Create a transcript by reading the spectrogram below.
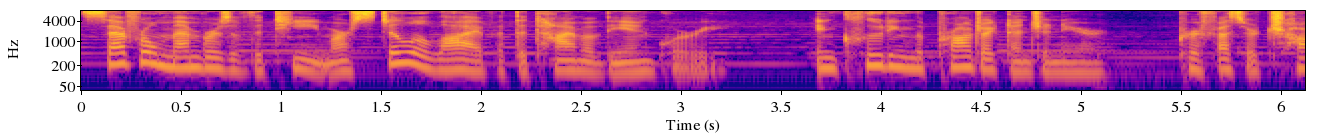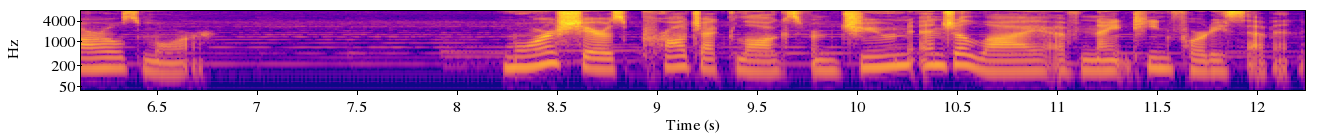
Several members of the team are still alive at the time of the inquiry, including the project engineer, Professor Charles Moore. Moore shares project logs from June and July of 1947.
